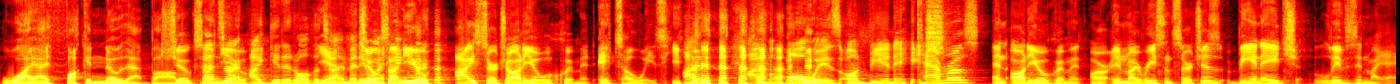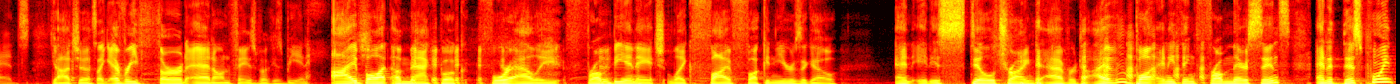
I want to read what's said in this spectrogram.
why I fucking know that, Bob. Jokes on That's you. right. I get it all the yeah, time anyway. jokes on you. I search audio equipment. It's always here. I'm, I'm always on B and H. Cameras and audio equipment are in my recent searches. B and H lives in my ads. Gotcha. It's like every third ad on Facebook is B and H. I bought a MacBook for Ali from B&H like five fucking years ago, and it is still trying to advertise. I haven't bought anything from there since, and at this point,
